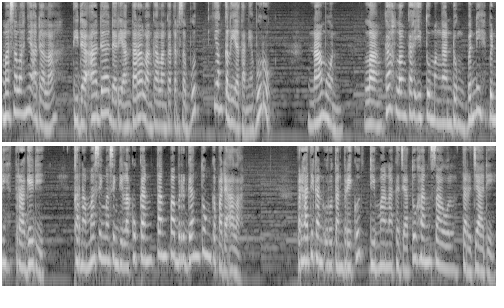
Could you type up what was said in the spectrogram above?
Masalahnya adalah tidak ada dari antara langkah-langkah tersebut yang kelihatannya buruk namun, langkah-langkah itu mengandung benih-benih tragedi karena masing-masing dilakukan tanpa bergantung kepada Allah. Perhatikan urutan berikut di mana kejatuhan Saul terjadi.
